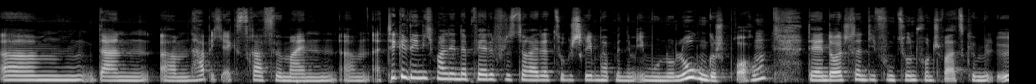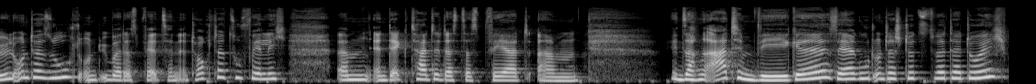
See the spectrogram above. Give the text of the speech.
Ähm, dann ähm, habe ich extra für meinen ähm, Artikel, den ich mal in der Pferdeflüsterei dazu geschrieben habe, mit einem Immunologen gesprochen, der in Deutschland die Funktion von Schwarzkümmelöl untersucht und über das Pferd seiner Tochter zufällig ähm, entdeckt hatte, dass das Pferd ähm, in Sachen Atemwege sehr gut unterstützt wird dadurch.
